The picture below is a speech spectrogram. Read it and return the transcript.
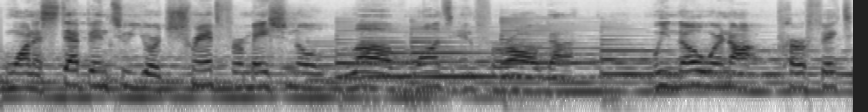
want to step into your transformational love once and for all, God. We know we're not perfect.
